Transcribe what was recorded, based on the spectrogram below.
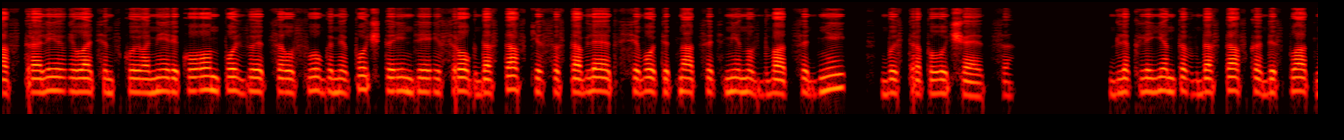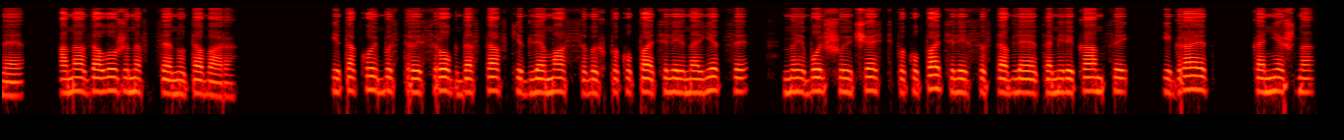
Австралию и Латинскую Америку он пользуется услугами Почты Индии и срок доставки составляет всего 15-20 дней, быстро получается. Для клиентов доставка бесплатная, она заложена в цену товара. И такой быстрый срок доставки для массовых покупателей на ЕЦ, наибольшую часть покупателей составляют американцы, играет, конечно,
